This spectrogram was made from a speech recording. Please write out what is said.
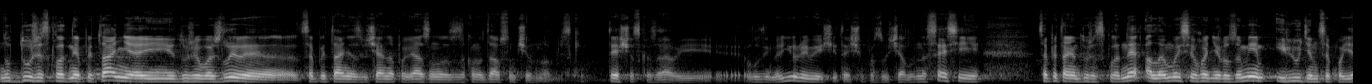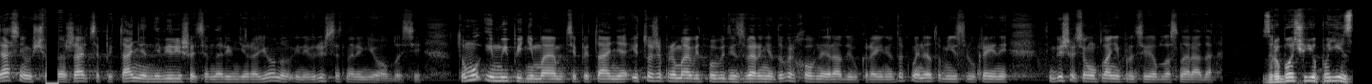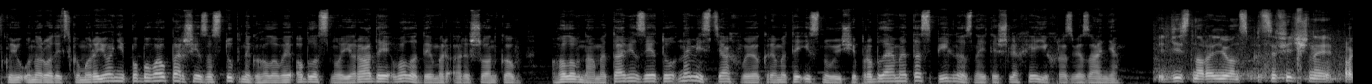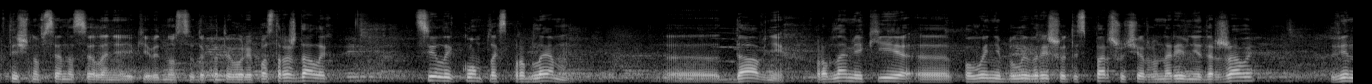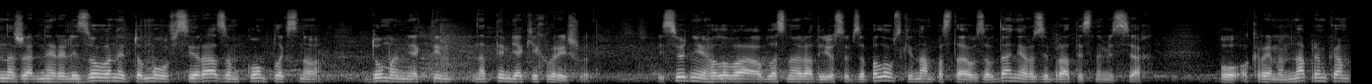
Ну, дуже складне питання і дуже важливе. Це питання, звичайно, пов'язано з законодавством Чорнобильським. Те, що сказав і Володимир Юрійович, і те, що прозвучало на сесії. Це питання дуже складне, але ми сьогодні розуміємо і людям це пояснюємо, що, на жаль, це питання не вирішується на рівні району і не вирішується на рівні області. Тому і ми піднімаємо ці питання, і теж приймаємо відповідні звернення до Верховної Ради України, до Кабінету міністрів України. Тим більше в цьому плані працює обласна рада. З робочою поїздкою у Народицькому районі побував перший заступник голови обласної ради Володимир Аришонков. Головна мета візиту на місцях виокремити існуючі проблеми та спільно знайти шляхи їх розв'язання. І дійсно район специфічний, практично все населення, яке відноситься до категорії постраждалих. Цілий комплекс проблем е, давніх, проблем, які е, повинні були вирішуватись в першу чергу на рівні держави. Він, на жаль, не реалізований, тому всі разом комплексно думаємо над тим, як їх вирішувати. І сьогодні голова обласної ради Йосип Заполовський нам поставив завдання розібратись на місцях по окремим напрямкам.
